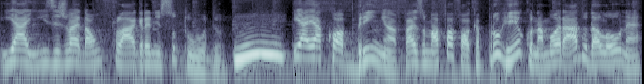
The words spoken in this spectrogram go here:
E a Isis vai dar um flagra nisso tudo. Hum. E aí a cobrinha faz uma fofoca pro Rico, namorado da Lou, né?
